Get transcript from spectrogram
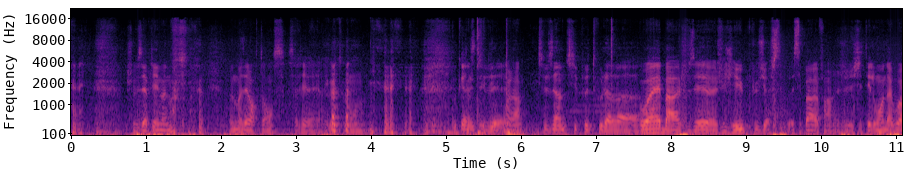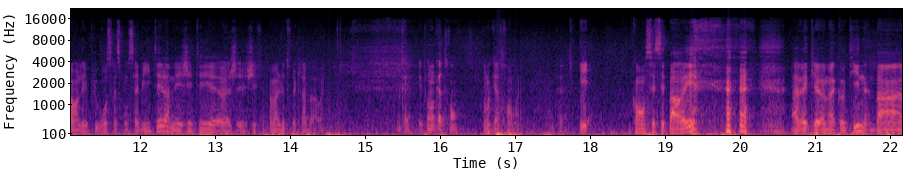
je faisais appeler Mademoiselle Hortense, ça fait rigoler tout le monde. ok, tu faisais, voilà. tu faisais un petit peu tout là-bas. Ouais, bah je faisais, euh, j'ai eu plusieurs, c'est pas, enfin, j'étais loin d'avoir les plus grosses responsabilités là, mais j'étais, euh, j'ai fait pas mal de trucs là-bas, ouais. Ok, et pendant 4 ans Pendant 4 ans, ouais. Et quand on s'est séparés avec euh, ma copine, ben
